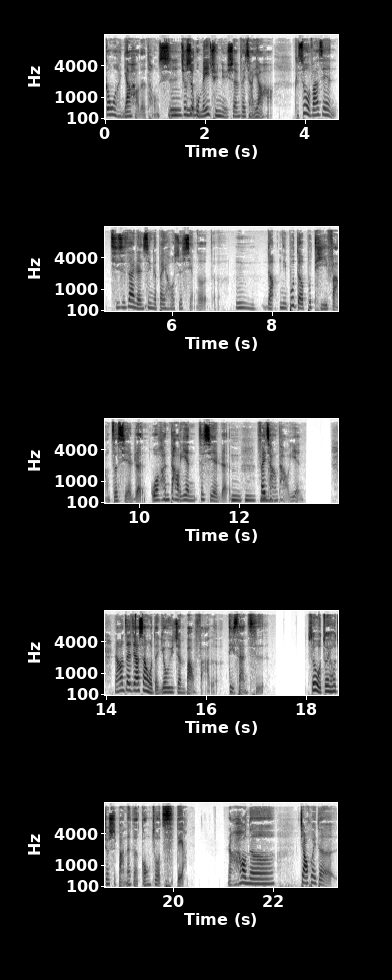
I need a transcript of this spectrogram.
跟我很要好的同事，嗯、就是我们一群女生非常要好，可是我发现，其实，在人性的背后是险恶的。嗯，然你不得不提防这些人。我很讨厌这些人，嗯嗯，非常讨厌。然后再加上我的忧郁症爆发了第三次，所以我最后就是把那个工作辞掉。然后呢，教会的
